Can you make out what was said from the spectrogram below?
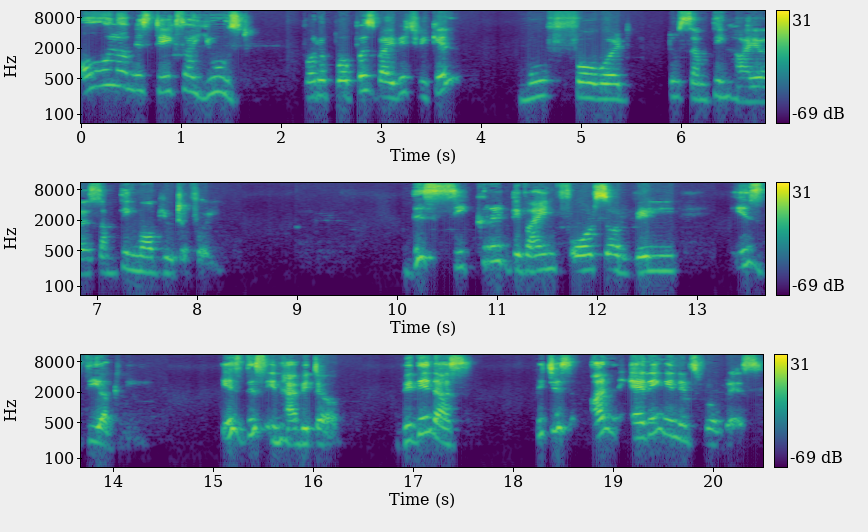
All our mistakes are used for a purpose by which we can move forward to something higher, something more beautiful. This secret divine force or will is the Agni, is this inhabitor within us, which is unerring in its progress.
